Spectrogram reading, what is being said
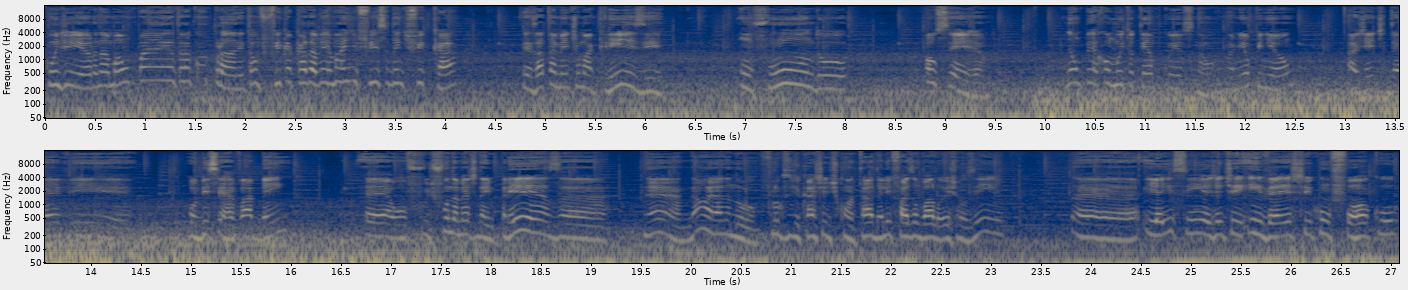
com dinheiro na mão para entrar comprando. Então fica cada vez mais difícil identificar exatamente uma crise, um fundo. Ou seja, não percam muito tempo com isso não. Na minha opinião, a gente deve observar bem é, os fundamentos da empresa, né? dá uma olhada no fluxo de caixa descontado ali, faz um valuationzinho. É, e aí sim a gente investe com foco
